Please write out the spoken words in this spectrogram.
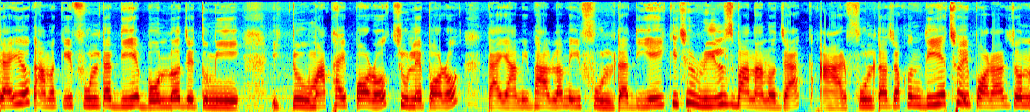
যাই হোক, আমাকে ফুলটা দিয়ে বলল যে, তুমি একটু মাথায় পরো চুলে পরো তাই আমি ভাবলাম এই ফুলটা দিয়েই কিছু রিলস বানানো যাক। আর ফুলটা যখন দিয়েছই পরার জন্য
